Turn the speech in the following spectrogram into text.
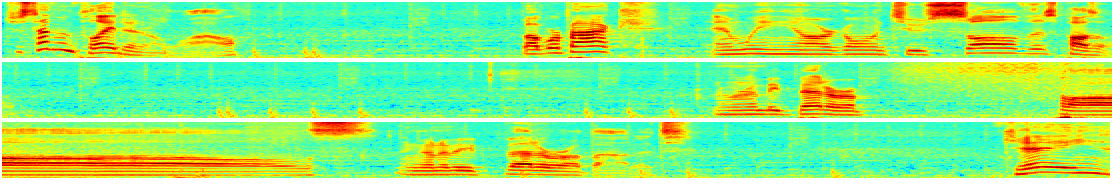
Just haven't played in a while. But we're back, and we are going to solve this puzzle. I'm going to be better balls. I'm going to be better about it. Okay.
